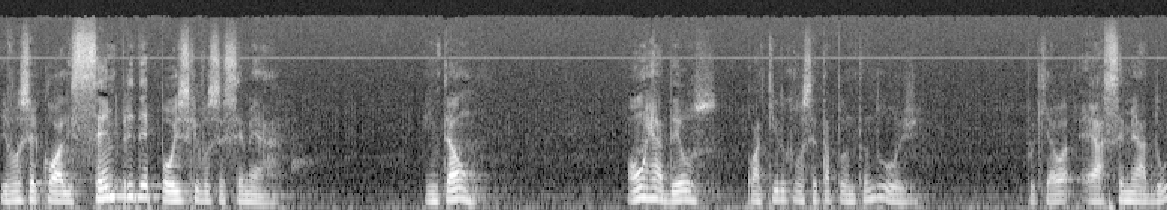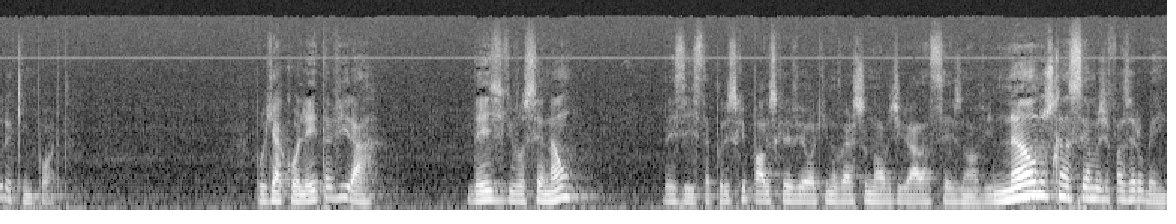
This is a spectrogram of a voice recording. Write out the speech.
E você colhe sempre depois que você semear. Então, honre a Deus com aquilo que você está plantando hoje. Porque é, é a semeadura que importa. Porque a colheita virá, desde que você não desista. É por isso que Paulo escreveu aqui no verso 9 de Gálatas 6:9. E não nos cansemos de fazer o bem,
